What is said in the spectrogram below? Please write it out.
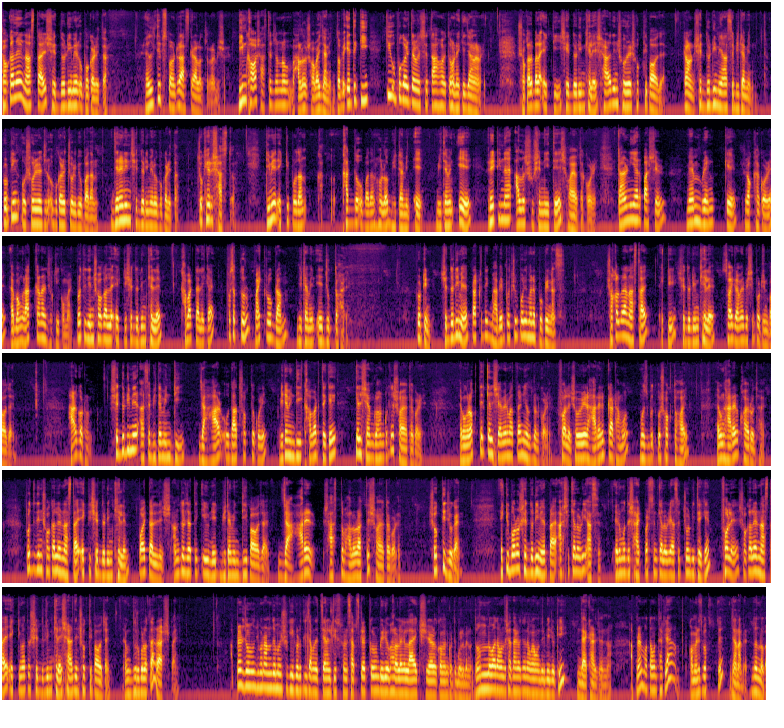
সকালের নাস্তায় সেদ্ধ ডিমের উপকারিতা। হেলথ টিপস পয়েন্টের আজকের আলোচনার বিষয়। ডিম খাওয়া স্বাস্থ্যের জন্য ভালো, সবাই জানি। তবে এতে কি কি উপকারিতা রয়েছে তা হয়তো অনেকেই জানা নেই। সকালবেলা একটি সেদ্ধ ডিম খেলে সারাদিন শরীরে শক্তি পাওয়া যায়। কারণ সেদ্ধ ডিমে আছে ভিটামিন, প্রোটিন ও শরীরের জন্য উপকারী চর্বি উপাদান। জেনে নিন সেদ্ধ ডিমের উপকারিতা। চোখের স্বাস্থ্য। ডিমের একটি প্রধান খাদ্য উপাদান হলো ভিটামিন এ ভিটামিন এ রেটিনায় আলো শুষে নিতে সহায়তা করে। কার্নিয়ার পাশের মেমব্রেনকে রক্ষা করে এবং রাতকানার ঝুঁকি কমায়। প্রতিদিন সকালে একটি সেদ্ধ ডিম খেলে খাবার তালিকায় পঁচাত্তর মাইক্রোগ্রাম ভিটামিন এ যুক্ত হয়। প্রোটিন, সেদ্ধ ডিমে প্রাকৃতিকভাবে প্রচুর পরিমাণে প্রোটিন আছে। সকালবেলা নাস্তায় একটি সেদ্ধ ডিম খেলে ছয় গ্রামের বেশি প্রোটিন পাওয়া যায়। হাড় গঠন, সেদ্ধ ডিমের আছে ভিটামিন ডি, যা হাড় ও দাঁত শক্ত করে ভিটামিন ডি খাবার থেকে ক্যালসিয়াম গ্রহণ করতে সহায়তা করে। এবং রক্তের ক্যালসিয়ামের মাত্রা নিয়ন্ত্রণ করে, ফলে শরীরের হাড়ের কাঠামো মজবুত ও শক্ত হয় এবং হাড়ের ক্ষয়রোধ হয়। প্রতিদিন সকালের নাস্তায় একটি সেদ্ধ ডিম খেলে পঁয়তাল্লিশ আন্তর্জাতিক ইউনিট ভিটামিন ডি পাওয়া যায়, যা হাড়ের স্বাস্থ্য ভালো রাখতে সহায়তা করে। শক্তি যোগায়। একটি বড় সেদ্ধ ডিমে প্রায় আশি ক্যালোরি আছে। এর মধ্যে ষাট পার্সেন্ট ক্যালোরি আছে চর্বি থেকে, ফলে সকালের নাস্তায় একটি মাত্র সেদ্ধ ডিম খেলে সারাদিন শক্তি পাওয়া যায় এবং দুর্বলতা হ্রাস পায়। আপনার জন্য জীবন আনন্দময় সুখী করে তুলতে আমাদের চ্যানেলটি সাবস্ক্রাইব করুন ভিডিও ভালো লাগে লাইক শেয়ার কমেন্ট করতে বলবেন না। ধন্যবাদ আমাদের সাথে থাকার জন্য আমাদের ভিডিওটি দেখার জন্য। আপনার মতামত থাকলে কমেন্টস বক্সে জানাবেন। ধন্যবাদ।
